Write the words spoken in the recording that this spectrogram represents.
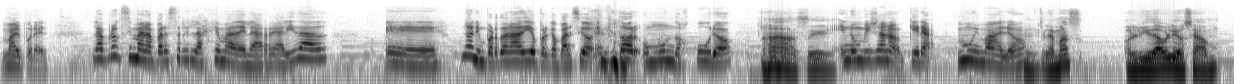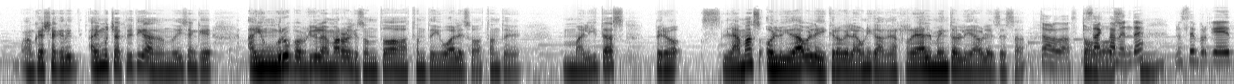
Mal por él. La próxima en aparecer es la gema de la realidad. Eh, no le importó a nadie porque apareció en Thor, un mundo oscuro, Ah, sí. en un villano que era muy malo. Mm, La más olvidable, o sea, aunque haya hay muchas críticas donde dicen que hay un grupo de películas de Marvel que son todas bastante iguales o bastante malitas, pero la más olvidable y creo que la única que es realmente olvidable es esa. Thor 2, Thor 2, exactamente. mm. No sé por qué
